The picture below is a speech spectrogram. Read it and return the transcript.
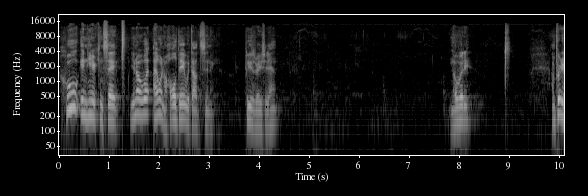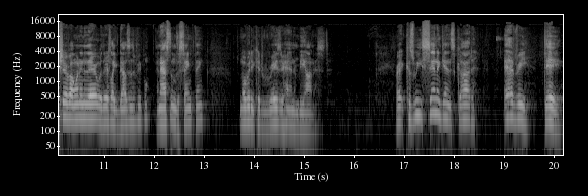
Who in here can say, you know what, I went a whole day without sinning? Please raise your hand. Nobody? I'm pretty sure if I went in there where there's like thousands of people and asked them the same thing, nobody could raise their hand and be honest. Right? Because we sin against God every day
